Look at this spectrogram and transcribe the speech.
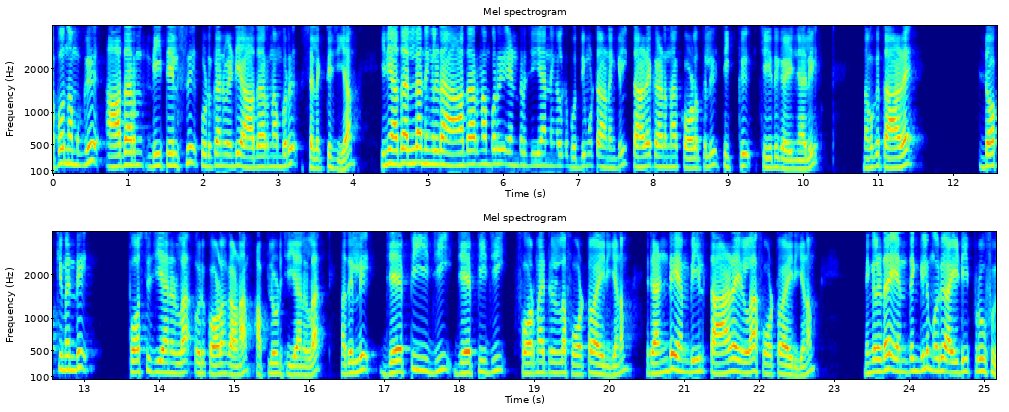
അപ്പോൾ നമുക്ക് ആധാർ ഡീറ്റെയിൽസ് കൊടുക്കാൻ വേണ്ടി ആധാർ നമ്പർ സെലക്ട് ചെയ്യാം. ഇനി അതല്ല നിങ്ങളുടെ ആധാർ നമ്പർ എന്റർ ചെയ്യാൻ നിങ്ങൾക്ക് ബുദ്ധിമുട്ടാണെങ്കിൽ താഴെ കാണുന്ന കോളത്തിൽ ടിക്ക് ചെയ്ത് കഴിഞ്ഞാൽ നമുക്ക് താഴെ ഡോക്യുമെന്റ് പോസ്റ്റ് ചെയ്യാനുള്ള ഒരു കോളം കാണാം അപ്ലോഡ് ചെയ്യാനുള്ള. അതിൽ J P G J P G ഫോർമാറ്റിലുള്ള ഫോട്ടോ ആയിരിക്കണം. രണ്ട് എം ബിയിൽ താഴെയുള്ള ഫോട്ടോ ആയിരിക്കണം. നിങ്ങളുടെ എന്തെങ്കിലും ഒരു ഐ ഡി പ്രൂഫ്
